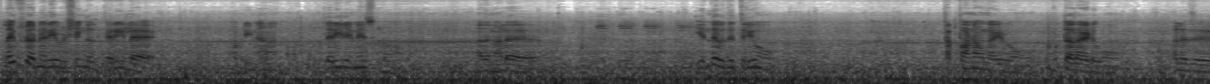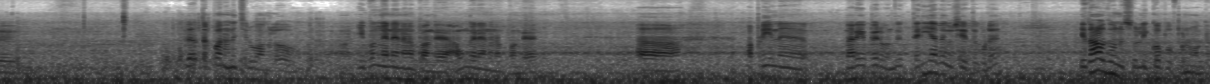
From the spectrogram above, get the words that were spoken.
லைஃப்பில் நிறைய விஷயங்கள் தெரியல அப்படின்னா தெரியலன்னே சொல்லணும் அதனால் எந்த விதத்துலேயும் தப்பானவங்க ஆகிடுவோம் முட்டாளாகிடுவோம் அல்லது ஏதாவது தப்பாக நினச்சிருவாங்களோ இவங்க என்ன நினைப்பாங்க அவங்க என்ன நினைப்பாங்க? அப்படின்னு நிறைய பேர் வந்து தெரியாத விஷயத்த கூட ஏதாவது ஒன்று சொல்லி கோப்பப் பண்ணுவாங்க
